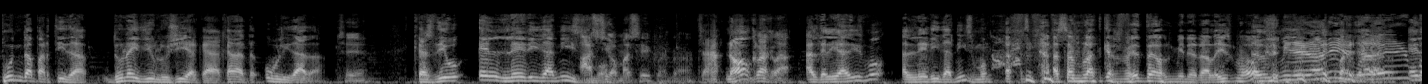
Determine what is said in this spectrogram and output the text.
punt de partida d'una ideologia que ha quedat oblidada, Sí. Que es diu el leridanismo. Ah, sí, home, sí, clar, clar. No, clar, clar. El deliranismo, el leridanismo, Ha semblat que has fet el mineralismo. el mineralismo, el,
